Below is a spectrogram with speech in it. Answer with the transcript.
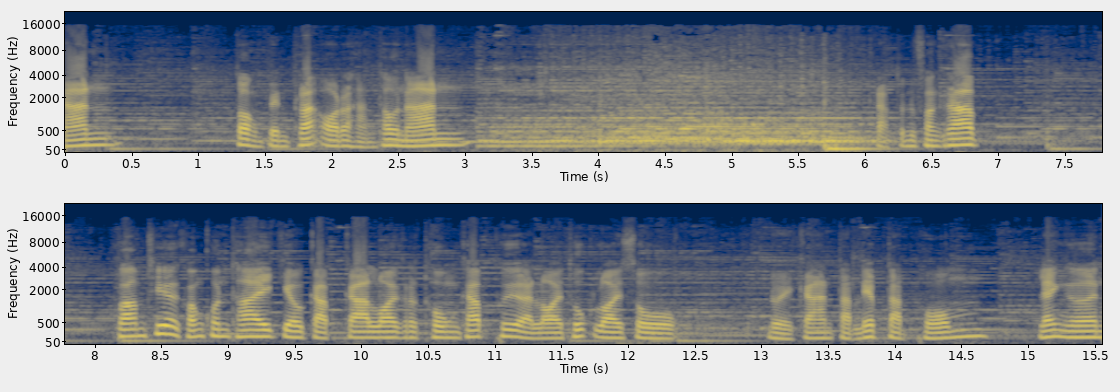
นั้น ต้องเป็นพระอรหันต์เท่านั้นครับท่านผู้ฟังครับ ความเชื่อของคนไทยเกี่ยวกับการลอยกระทงครับ เพื่อลอยทุกข์ลอยโศก โดยการตัดเล็บตัดผม และเงิน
